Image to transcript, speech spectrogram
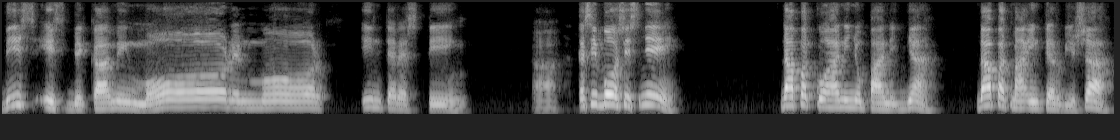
This is becoming more and more interesting. Ah, kasi boses niya eh. Dapat kuhanin yung panig niya. Dapat ma-interview siya.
